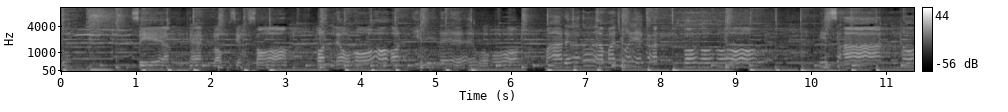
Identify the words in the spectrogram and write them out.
ตุ้งเสียงแคนกล่อมเสียงซองอ่อนแล้วอ่อนอีแล้วมาเด้อมาช่วยกันก็อีสานน้อ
